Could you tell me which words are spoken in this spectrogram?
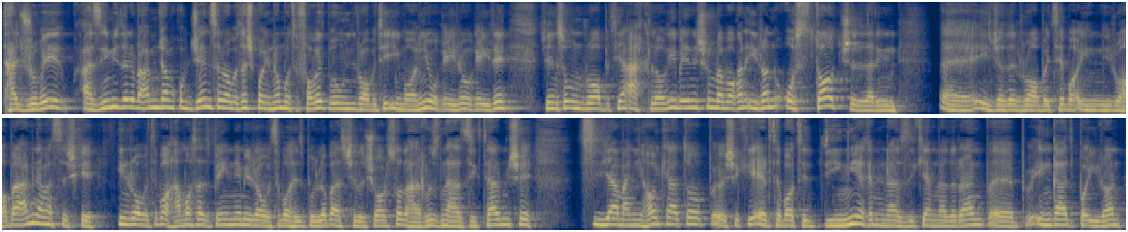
تجربه عظیمی داره و همینجا هم خب جنس رابطش با اینا متفاوت به اون رابطه ایمانی و غیره و غیره جنس اون رابطه اخلاقی بینشون و واقعا ایران استاد شده در این ایجاد رابطه با این نیروها. برای همین هم هستش که این رابطه با حماس از بین نمی رابطه با حزب الله از 44 سال هر روز نزدیکتر میشه. یمنی ها که حتی شکلی ارتباط دینی خیلی نزدیکی هم ندارن اینقدر با ایران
